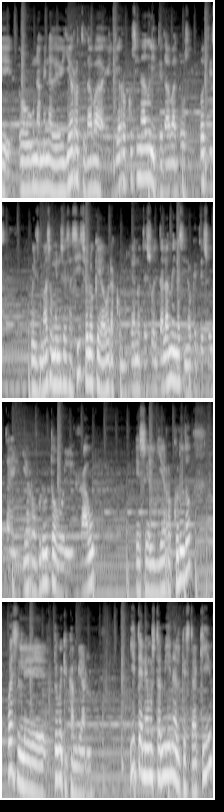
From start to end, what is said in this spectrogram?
eh, o una mena de hierro te daba el hierro cocinado y te daba dos lingotes pues más o menos es así, solo que ahora como ya no te suelta la mina, sino que te suelta el hierro bruto o el raw, es el hierro crudo, pues le tuve que cambiarlo. Y tenemos también el que está aquí,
